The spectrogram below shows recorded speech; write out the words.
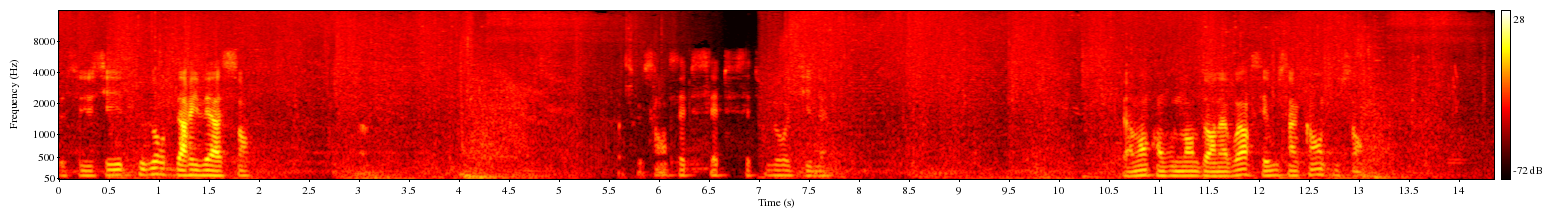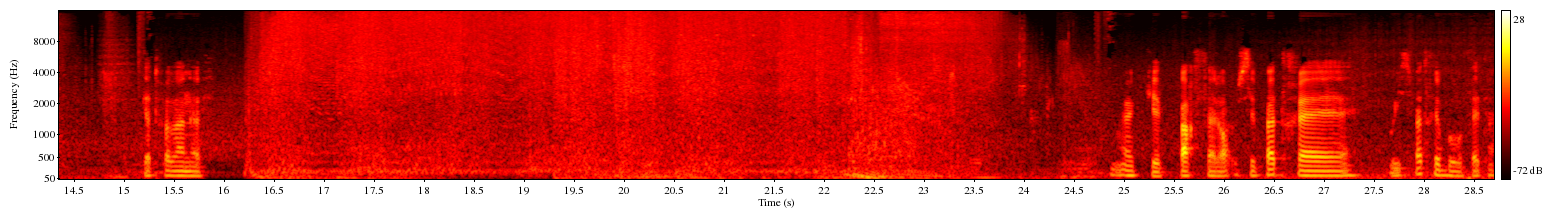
Je vais essayer toujours d'arriver à 100. Parce que 100, c'est toujours utile. Clairement, quand on vous demande d'en avoir, c'est ou 50 ou 100. 89. Ok, parfait. Alors, c'est pas très... Oui, c'est pas très beau, en fait. Hein.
